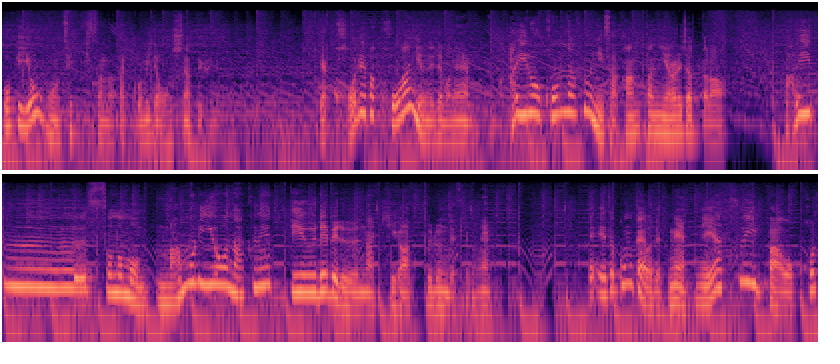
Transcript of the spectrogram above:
合計4本関さんのアタックを見てほしいなというふうに思います。いや、これは怖いよね。でもね、回廊こんな風にさ、簡単にやられちゃったら、だいぶ、そのもう、守りようなくねっていうレベルな気がするんですけどね。でえー、と今回はですね、エアスイーパーをこっ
